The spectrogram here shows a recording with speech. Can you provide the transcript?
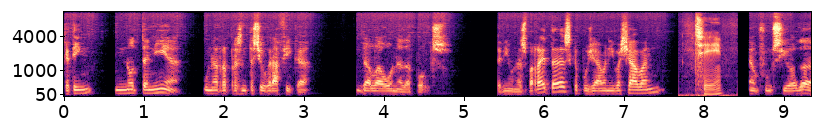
que tinc, no tenia una representació gràfica de la ona de pols. Tenia unes barretes que pujaven i baixaven sí. en funció de,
